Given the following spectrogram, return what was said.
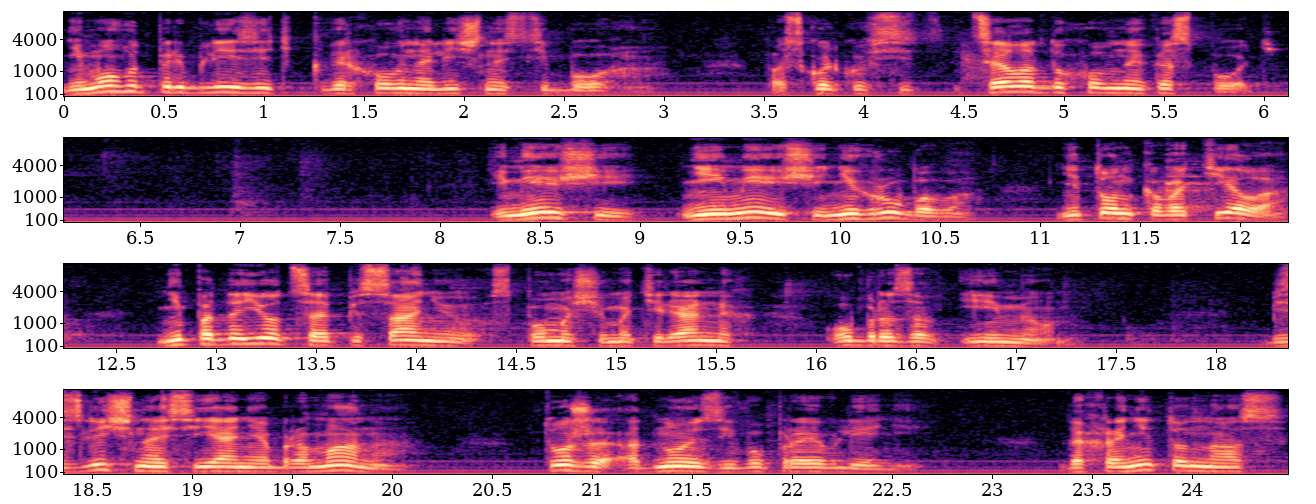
не могут приблизить к верховной личности Бога, поскольку всецело духовный Господь, имеющий, не имеющий ни грубого, ни тонкого тела, не поддается описанию с помощью материальных образов и имен. Безличное сияние Брамана тоже одно из его проявлений. Да хранит он нас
